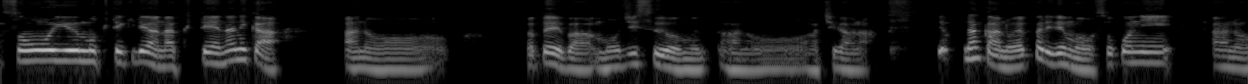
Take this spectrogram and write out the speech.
そういう目的ではなくて、何か、あの、例えば文字数をむ、あの、あ、違うな。なんかあの、やっぱりでもそこに、あの、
